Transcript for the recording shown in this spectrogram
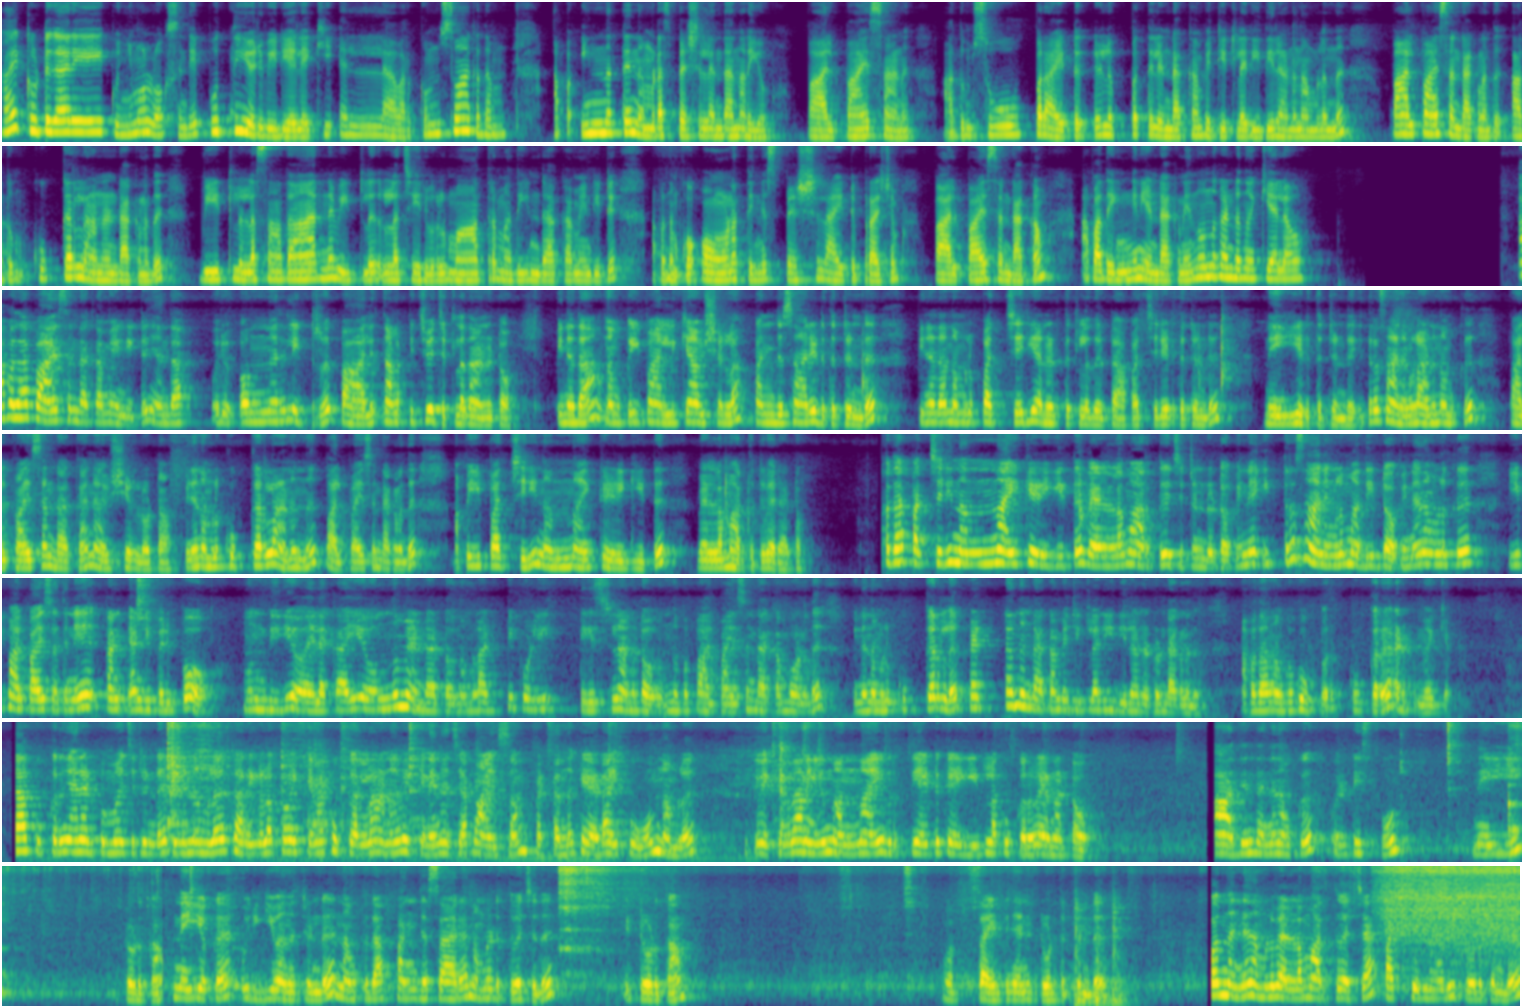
Hi കൂട്ടുകാരെ കുഞ്ഞുമോൾ വ്ളോഗ്സിന്റെ പുതിയൊരു വീഡിയോയിലേക്ക് എല്ലാവർക്കും സ്വാഗതം. അപ്പോൾ ഇന്നത്തെ നമ്മുടെ സ്പെഷ്യൽ എന്താണെന്നറിയോ? പാൽപ്പായസമാണ് അതും സൂപ്പറായിട്ട് എളുപ്പത്തിൽ ഉണ്ടാക്കാൻ പറ്റിയിട്ടുള്ള രീതിയിലാണ് നമ്മളിന്ന് പാൽപ്പായസം ഉണ്ടാക്കുന്നത്. അതും കുക്കറിലാണ് ഉണ്ടാക്കുന്നത്. വീട്ടിലുള്ള സാധാരണ വീട്ടിൽ ഉള്ള ചേരുവകൾ മാത്രം മതി ഉണ്ടാക്കാൻ വേണ്ടിയിട്ട്. അപ്പോൾ നമുക്ക് ഓണത്തിന് സ്പെഷ്യലായിട്ട് ഇപ്രാവശ്യം പാൽപ്പായസം ഉണ്ടാക്കാം. അപ്പോൾ അതെങ്ങനെയാണ് ഉണ്ടാക്കണേന്ന് ഒന്ന് കണ്ടു നോക്കിയാലോ. അപ്പോൾ അതാ പായസം ഉണ്ടാക്കാൻ വേണ്ടിയിട്ട് ഞാൻ എന്താ ഒരു ഒന്നര ലിറ്റർ പാൽ തിളപ്പിച്ച് വെച്ചിട്ടുള്ളതാണ് കേട്ടോ പിന്നെ അതാ നമുക്ക് ഈ പാലിലേക്ക് ആവശ്യമുള്ള പഞ്ചസാര എടുത്തിട്ടുണ്ട്. പിന്നെ അതാ നമ്മൾ പച്ചരിയാണ് എടുത്തിട്ടുള്ളത് കേട്ടോ പച്ചരി എടുത്തിട്ടുണ്ട് നെയ്യ് എടുത്തിട്ടുണ്ട്. ഇത്ര സാധനങ്ങളാണ് നമുക്ക് പാൽപ്പായസം ഉണ്ടാക്കാൻ ആവശ്യമുള്ളൂ കേട്ടോ പിന്നെ നമ്മൾ കുക്കറിലാണ് ഇന്ന് പാൽപ്പായസം ഉണ്ടാക്കുന്നത് അപ്പോൾ ഈ പച്ചരി നന്നായി കഴുകിയിട്ട് വെള്ളം വാർത്തിട്ട് വരാം കേട്ടോ അപ്പോൾ അതാ പച്ചരി നന്നായി കഴുകിയിട്ട് വെള്ളം വാർത്ത് വെച്ചിട്ടുണ്ട് കേട്ടോ പിന്നെ ഇത്ര സാധനങ്ങൾ മതി കേട്ടോ പിന്നെ നമ്മൾക്ക് ഈ പാൽപ്പായസത്തിന് അണ്ടിപ്പരിപ്പോ മുന്തിരിയോ ഏലക്കായോ ഒന്നും വേണ്ട കേട്ടോ നമ്മൾ അടിപൊളി ടേസ്റ്റിലാണ് കേട്ടോ ഇന്നിപ്പോൾ പാൽപ്പായസം ഉണ്ടാക്കാൻ പോണത്. പിന്നെ നമ്മൾ കുക്കറിൽ പെട്ടെന്ന് ഉണ്ടാക്കാൻ പറ്റിയിട്ടുള്ള രീതിയിലാണ് കേട്ടോ ഉണ്ടാക്കുന്നത് അപ്പോൾ അതാ നമുക്ക് കുക്കർ കുക്കർ അടുപ്പം വയ്ക്കാം ആ കുക്കർ ഞാൻ അടുപ്പുമ്പോൾ വെച്ചിട്ടുണ്ട്. പിന്നെ നമ്മൾ കറികളൊക്കെ വെക്കണ കുക്കറിലാണ് വെക്കണേന്ന് വെച്ചാൽ പായസം പെട്ടെന്ന് കേടായി പോവും. നമ്മൾ വെക്കുന്നതാണെങ്കിലും നന്നായി വൃത്തിയായിട്ട് കഴുകിയിട്ടുള്ള കുക്കർ വേണം കേട്ടോ. ആദ്യം തന്നെ നമുക്ക് ഒരു ടീസ്പൂൺ നെയ്യ് ഇട്ട് കൊടുക്കാം. നെയ്യൊക്കെ ഉരുകി വന്നിട്ടുണ്ട്. നമുക്കിതാ പഞ്ചസാര നമ്മൾ എടുത്തു വെച്ചത് ഇട്ട് കൊടുക്കാം. മൊത്തമായിട്ട് ഞാൻ ഇട്ട് കൊടുത്തിട്ടുണ്ട്. ഒപ്പം തന്നെ നമ്മൾ വെള്ളം വറുത്ത് വെച്ച പച്ചരിയും കൂടി ഇട്ട് കൊടുക്കുന്നുണ്ട്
